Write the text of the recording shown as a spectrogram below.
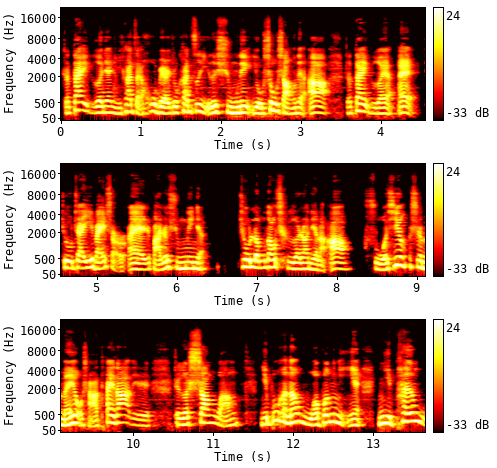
这戴哥呢？你看在后边就看自己的兄弟有受伤的啊！这戴哥呀，哎，就再一摆手，哎，把这兄弟呢就扔到车上去了啊！所幸是没有啥太大的这个伤亡，你不可能我崩你，你喷我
